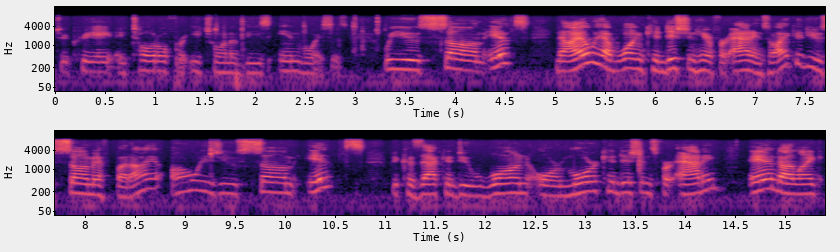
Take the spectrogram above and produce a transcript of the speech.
to create a total for each one of these invoices. We use sum ifs. Now, I only have one condition here for adding, so I could use sum if, but I always use sum ifs because that can do one or more conditions for adding. And I like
